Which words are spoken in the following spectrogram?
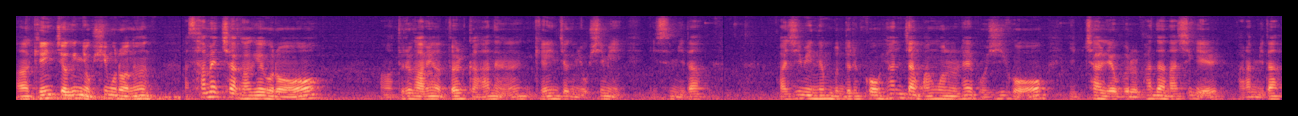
아, 개인적인 욕심으로는 3회차 가격으로 어, 들어가면 어떨까 하는 개인적인 욕심이 있습니다. 관심 있는 분들은 꼭 현장 방문을 해 보시고 입찰 여부를 판단하시길 바랍니다.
